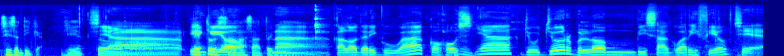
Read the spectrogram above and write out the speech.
season 3 gitu. Siap. Thank Itu you, Yo. salah satunya. Nah, kalau dari gua co-hostnya jujur belum bisa gua reveal, cie.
